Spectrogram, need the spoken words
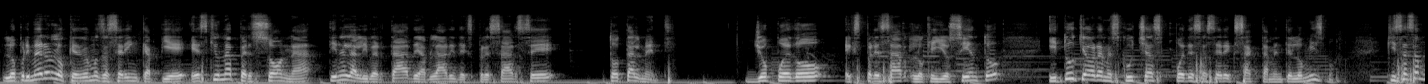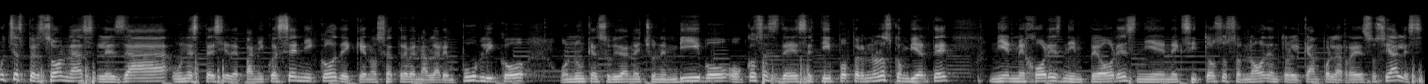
Lo primero en lo que debemos de hacer hincapié es que una persona tiene la libertad de hablar y de expresarse totalmente. Yo puedo expresar lo que yo siento y tú que ahora me escuchas puedes hacer exactamente lo mismo. Quizás a muchas personas les da una especie de pánico escénico de que no se atreven a hablar en público o nunca en su vida han hecho un en vivo o cosas de ese tipo, pero no los convierte ni en mejores ni en peores ni en exitosos o no dentro del campo de las redes sociales.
